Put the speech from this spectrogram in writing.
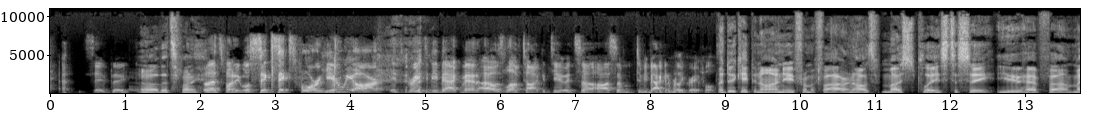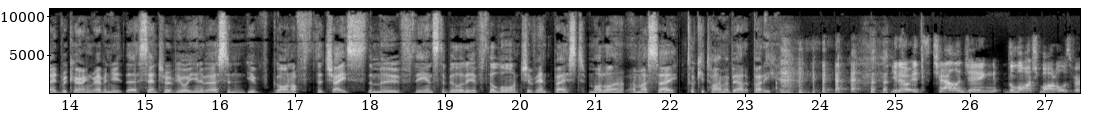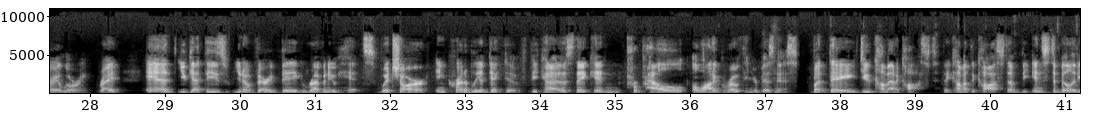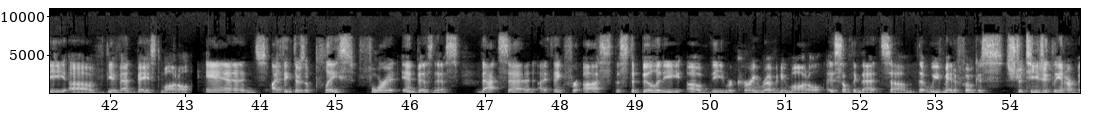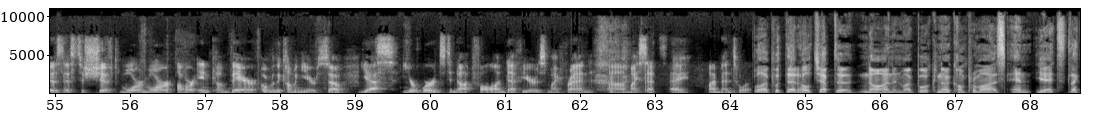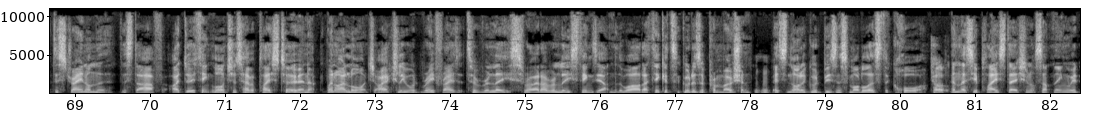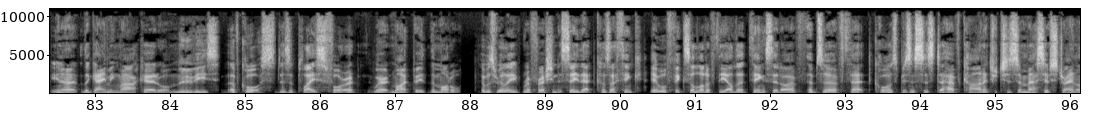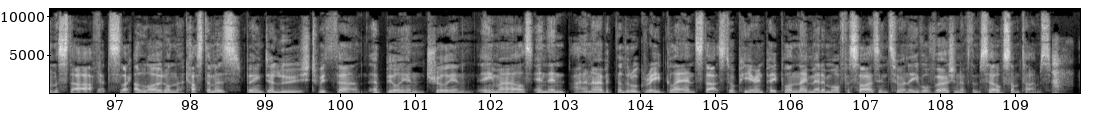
same thing. oh, that's funny. Well, that's funny. Well, 664, here we are. It's great to be back, man. I always love talking to you. It's uh, awesome to be back, and I'm really grateful. I do keep an eye on you from afar, and I was most pleased to see you have uh, made recurring revenue the center of your universe, and you've gone off the chase, the move, the instability of the launch event based model. And I must say, took your time about it, buddy. you know, it's challenging. The launch model is very alluring, right? And you get these, you know, very big revenue hits, which are incredibly addictive because they can propel a lot of growth in your business, but they do come at a cost. They come at the cost of the instability of the event based model. And I think there's a place for it in business. That said, I think for us, the stability of the recurring revenue model is something that um, that we've made a focus strategically in our business to shift more and more of our income there over the coming years. So, yes, your words did not fall on deaf ears, my friend, uh, my sensei, my mentor. Well, I put that whole chapter nine in my book, No Compromise. And yeah, it's like the strain on the, the staff. I do think launches have a place too. And when I launch, I actually would rephrase it to release, right? I release things out into the wild. I think it's good as a promotion. Mm-hmm. It's not a good business model as the core. Totally. Unless you're PlayStation or something with, you know, the gaming market or movies. Of course, there's a place for it where it might be the model. It was really refreshing to see that because I think it will fix a lot of the other things that I've observed that cause businesses to have carnage, which is a massive strain on the staff. Yep. It's like a load on the customers being deluged with uh, a billion trillion emails. And then, I don't know, but the little greed gland starts to appear in people and they metamorphosize into an evil version of themselves sometimes.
